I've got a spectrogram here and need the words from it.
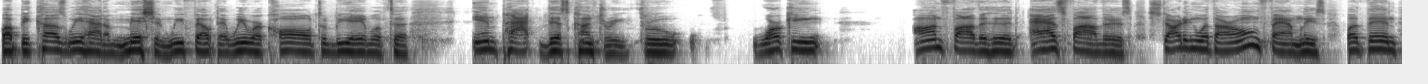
but because we had a mission. We felt that we were called to be able to impact this country through working on fatherhood as fathers, starting with our own families, but then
